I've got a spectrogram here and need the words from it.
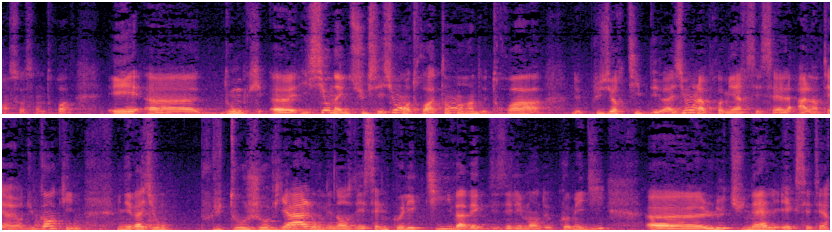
en 63. Et euh, donc euh, ici, on a une succession en trois temps hein, de, trois, de plusieurs types d'évasion. La première, c'est celle à l'intérieur du camp, qui est une évasion jovial, on est dans des scènes collectives avec des éléments de comédie, le tunnel, etc.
